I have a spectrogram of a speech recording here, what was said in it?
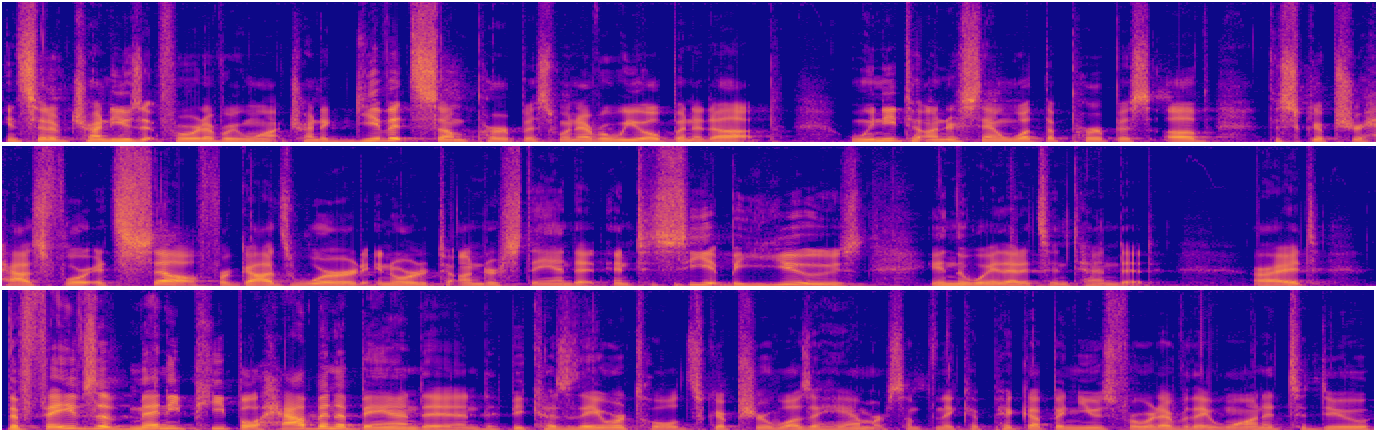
instead of trying to use it for whatever we want, trying to give it some purpose whenever we open it up. We need to understand what the purpose of the Scripture has for itself, for God's Word, in order to understand it and to see it be used in the way that it's intended. All right? The faves of many people have been abandoned because they were told Scripture was a hammer, something they could pick up and use for whatever they wanted to do,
